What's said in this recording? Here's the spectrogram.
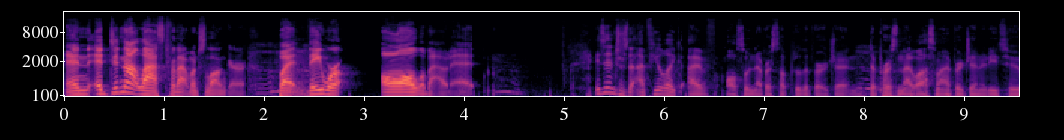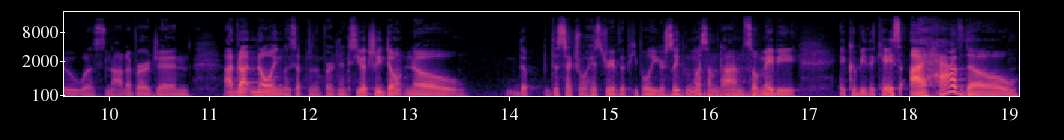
And it did not last for that much longer, but mm. they were all about it. It's interesting. I feel like I've also never slept with a virgin. The mm. person I lost my virginity to was not a virgin. I've not knowingly slept with a virgin because you actually don't know the the sexual history of the people you're sleeping with sometimes. So maybe it could be the case. I have though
